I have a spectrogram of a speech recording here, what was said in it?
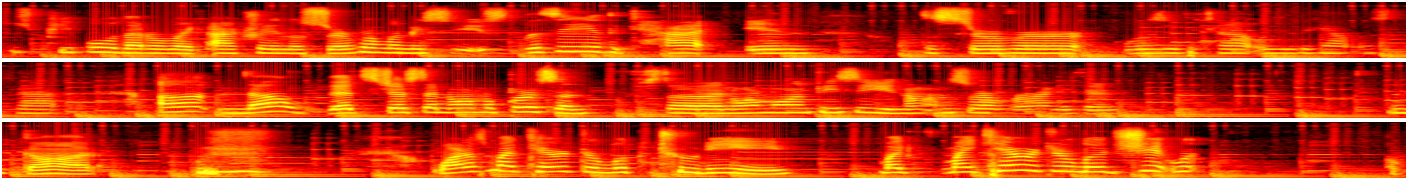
There's people that are like actually in the server. Let me see. Is Lizzie the cat in the server? Lizzie the cat. Lizzie the cat. Lizzie the cat. Uh, no. It's just a normal person. Just a normal NPC, not in the server or anything. Oh God. Why does my character look 2D? My my character legit look. Oh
